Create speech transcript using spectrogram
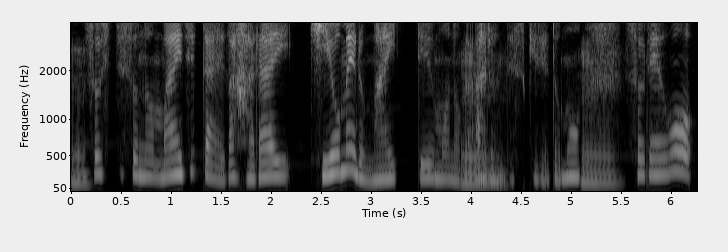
うん。そしてその舞自体が払い清める舞っていうものがあるんですけれども、うん。それを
